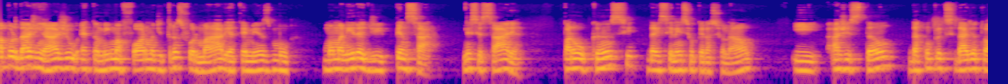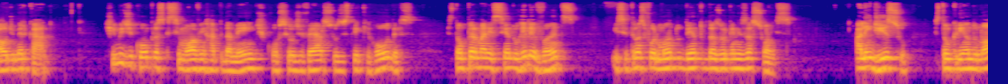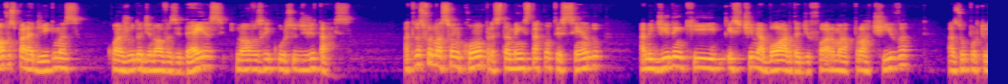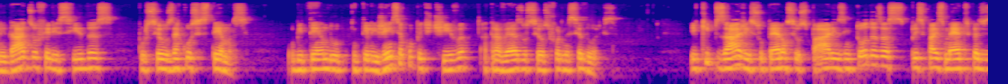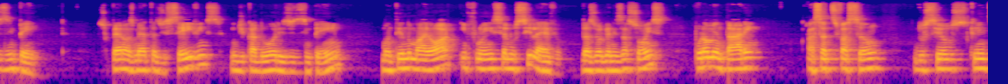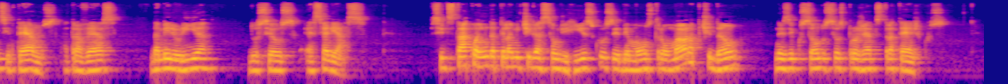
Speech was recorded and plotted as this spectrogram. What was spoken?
A abordagem ágil é também uma forma de transformar e até mesmo uma maneira de pensar necessária para o alcance da excelência operacional e a gestão da complexidade atual de mercado. Times de compras que se movem rapidamente com seus diversos stakeholders estão permanecendo relevantes e se transformando dentro das organizações. Além disso, estão criando novos paradigmas com a ajuda de novas ideias e novos recursos digitais. A transformação em compras também está acontecendo à medida em que esse time aborda de forma proativa as oportunidades oferecidas por seus ecossistemas, obtendo inteligência competitiva através dos seus fornecedores. Equipes ágeis superam seus pares em todas as principais métricas de desempenho. Superam as metas de savings, indicadores de desempenho, mantendo maior influência no C-level das organizações por aumentarem a satisfação dos seus clientes internos através da melhoria dos seus SLAs. Se destacam ainda pela mitigação de riscos e demonstram maior aptidão na execução dos seus projetos estratégicos,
